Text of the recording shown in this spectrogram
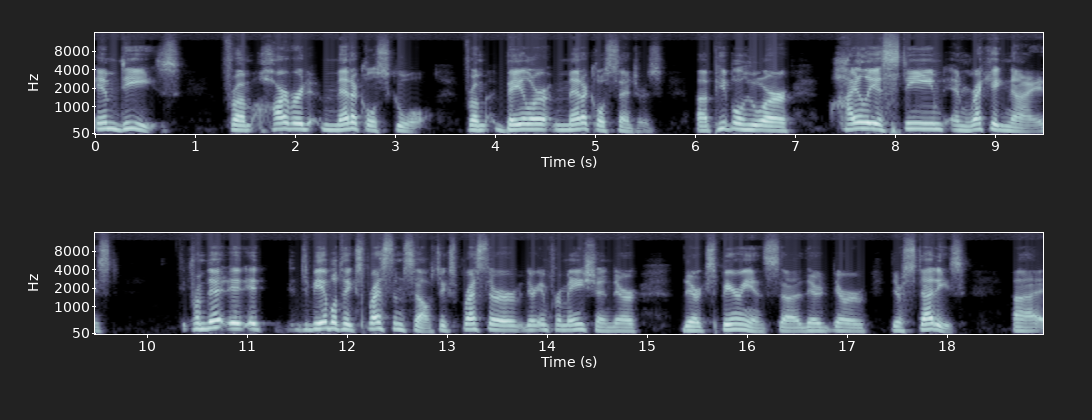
MDs from Harvard Medical School, from Baylor Medical Centers, uh, people who are highly esteemed and recognized from that it, it, to be able to express themselves, to express their their information, their their experience, uh, their their their studies. Uh,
